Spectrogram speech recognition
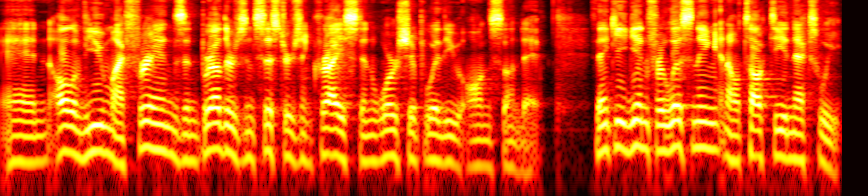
and all of you, my friends and brothers and sisters in Christ, and worship with you on Sunday. Thank you again for listening, and I'll talk to you next week.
